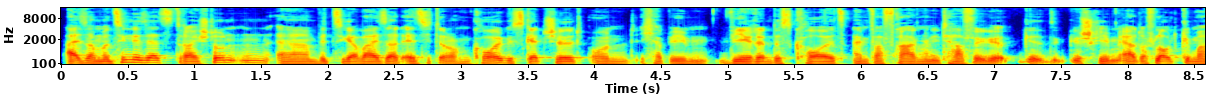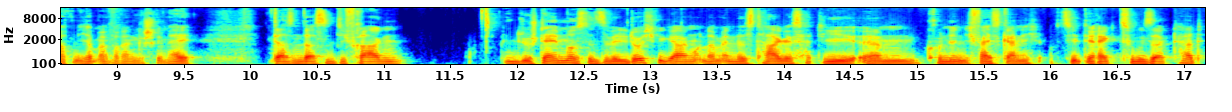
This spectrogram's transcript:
also haben wir uns hingesetzt, drei Stunden. Äh, witzigerweise hat er sich dann auch einen Call gescheduled und ich habe ihm während des Calls einfach Fragen an die Tafel ge ge geschrieben. Er hat auf laut gemacht und ich habe einfach angeschrieben, hey, das und das sind die Fragen, die du stellen musst, dann sind wir die durchgegangen und am Ende des Tages hat die ähm, Kundin, ich weiß gar nicht, ob sie direkt zugesagt hat,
